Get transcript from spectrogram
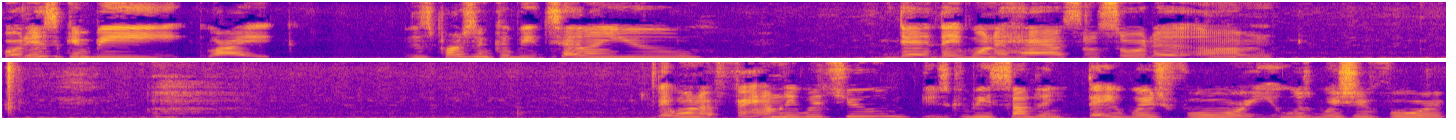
Or this can be like this person could be telling you that they want to have some sort of um they want a family with you. This could be something they wish for or you was wishing for.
